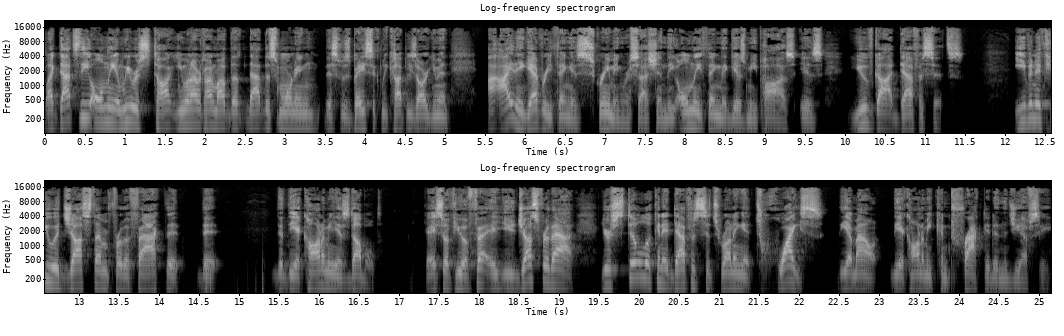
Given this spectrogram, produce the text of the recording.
Like that's the only and we were talking you and I were talking about the, that this morning. This was basically Kuppy's argument. I, I think everything is screaming recession. The only thing that gives me pause is you've got deficits even if you adjust them for the fact that that that the economy has doubled. Okay, so if you affect, you adjust for that, you're still looking at deficits running at twice the amount the economy contracted in the GFC.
